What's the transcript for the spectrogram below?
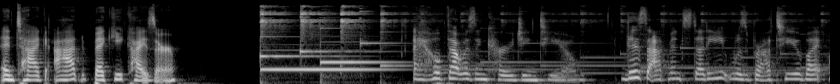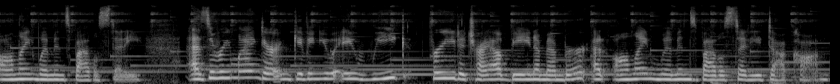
and tag at Becky Kiser. I hope that was encouraging to you. This Advent study was brought to you by Online Women's Bible Study. As a reminder, I'm giving you a week free to try out being a member at onlinewomen'sbiblestudy.com.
